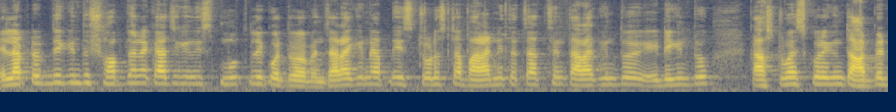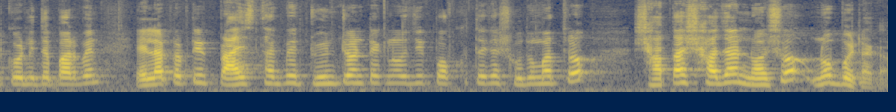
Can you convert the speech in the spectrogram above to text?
এই ল্যাপটপ দিয়ে কিন্তু সব ধরনের কাজ কিন্তু স্মুথলি করতে পারবেন। যারা কিন্তু আপনি স্টোরেজটা বাড়া নিতে চাচ্ছেন, তারা কিন্তু এটি কিন্তু কাস্টমাইজ করে কিন্তু আপডেট করে নিতে পারবেন। এই ল্যাপটপটির প্রাইস থাকবে টোয়েন্টি ওয়ান টেকনোলজির পক্ষ থেকে শুধুমাত্র সাতাশ হাজার নয়শো নব্বই টাকা।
